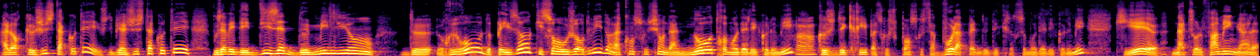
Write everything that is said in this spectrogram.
alors que juste à côté, je dis bien juste à côté, vous avez des dizaines de millions de ruraux, de paysans qui sont aujourd'hui dans la construction d'un autre modèle économique Ah. que je décris parce que je pense que ça vaut la peine de décrire ce modèle économique qui est euh, natural farming, hein, la-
